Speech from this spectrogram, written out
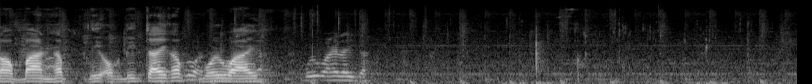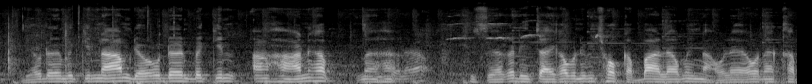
รอบบ้านครับ ดีอกดีใจครับโวยวายโวยวายอะไรอีกันเดี๋ยวเดินไปกินน้ำเดี๋ยวเดินไปกินอาหารครับนะฮะแล้วพี่เสือก็ดีใจครับวันนี้พี่โชคกลับบ้านแล้วไม่เหงาแล้วนะครับ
